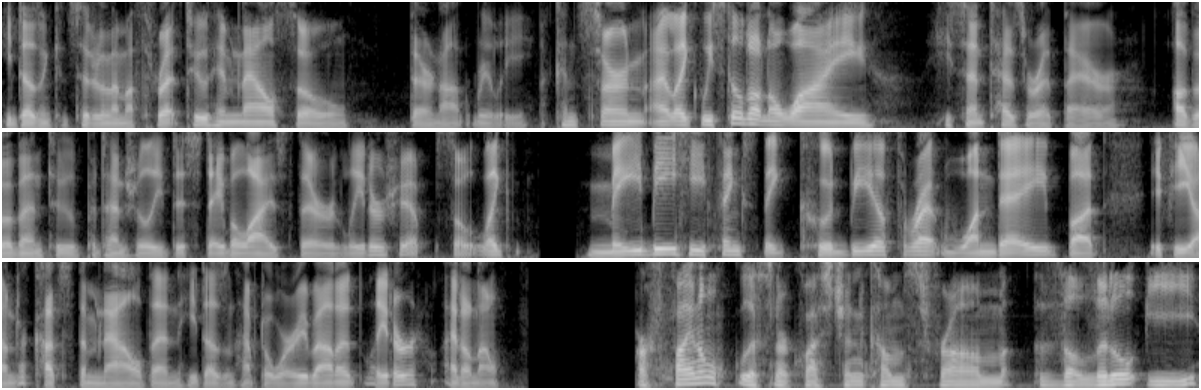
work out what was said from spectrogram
he doesn't consider them a threat to him now, so they're not really a concern. I like we still don't know why he sent Tezzeret there other than to potentially destabilize their leadership. So like maybe he thinks they could be a threat one day, but if he undercuts them now, then he doesn't have to worry about it later. I don't know. Our final listener question comes from the little e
